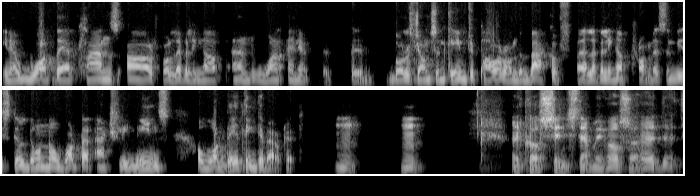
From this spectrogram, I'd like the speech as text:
you know what their plans are for leveling up and one you know, uh, boris johnson came to power on the back of a leveling up promise and we still don't know what that actually means or what they think about it mm. Mm. And of course, since then, we've also heard that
